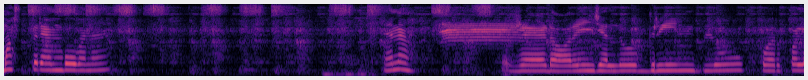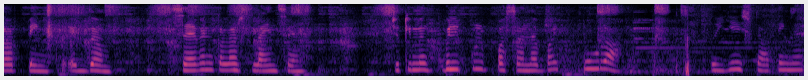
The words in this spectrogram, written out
मस्त रेनबो बना है। है ना? Red orange yellow green blue purple और पिंक एकदम। सेवन कलर्स लाइन्स हैं, जो कि मैं बिल्कुल पसंद है भाई, पूरा। तो ये स्टार्टिंग है।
